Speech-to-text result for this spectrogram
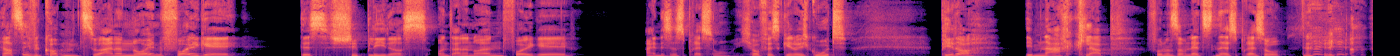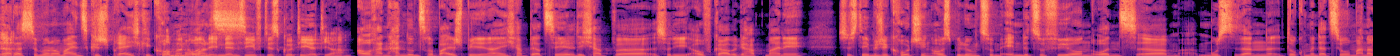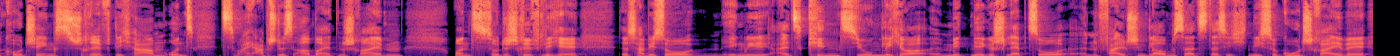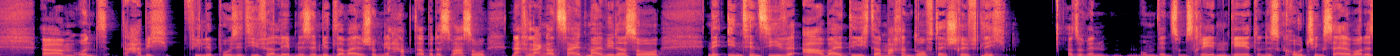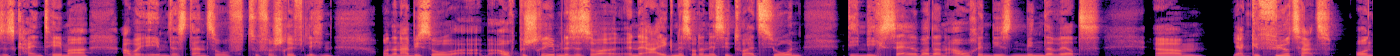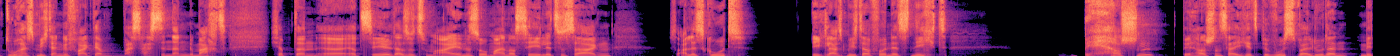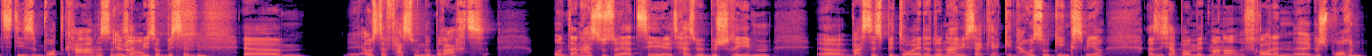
Herzlich willkommen zu einer neuen Folge des Ship Leaders und einer neuen Folge eines Espresso. Ich hoffe, es geht euch gut. Peter, im Nachklapp von unserem letzten Espresso. ja. ja, da sind wir nochmal ins Gespräch gekommen. Haben wir nochmal intensiv diskutiert, ja. Auch anhand unserer Beispiele. Ne? Ich habe erzählt, ich habe äh, so die Aufgabe gehabt, meine systemische Coaching-Ausbildung zum Ende zu führen und äh, musste dann Dokumentation meiner Coachings schriftlich haben und zwei Abschlussarbeiten schreiben. Und so das Schriftliche, das habe ich so irgendwie als Kind, Jugendlicher mit mir geschleppt, so einen falschen Glaubenssatz, dass ich nicht so gut schreibe ähm, und da habe ich viele positive Erlebnisse mittlerweile schon gehabt. Aber das war so nach langer Zeit mal wieder so eine intensive Arbeit, die ich da machen durfte, schriftlich. Also wenn um wenn es ums Reden geht und das Coaching selber, das ist kein Thema, aber eben das dann so zu verschriftlichen. Und dann habe ich so äh, auch beschrieben, das ist so ein Ereignis oder eine Situation, die mich selber dann auch in diesen Minderwert ähm, ja geführt hat. Und du hast mich dann gefragt, ja, was hast du denn dann gemacht? Ich habe dann äh, erzählt, also zum einen so meiner Seele zu sagen, ist alles gut. Ich lasse mich davon jetzt nicht beherrschen. Beherrschen sage ich jetzt bewusst, weil du dann mit diesem Wort kamst und genau. das hat genau. mich so ein bisschen hm. ähm, aus der Fassung gebracht. Und dann hast du so erzählt, hast mir beschrieben, äh, was das bedeutet. Und dann habe ich gesagt, ja, genau so ging's mir. Also ich habe auch mit meiner Frau dann äh, gesprochen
